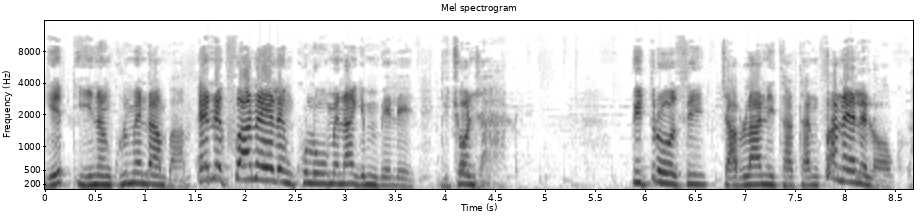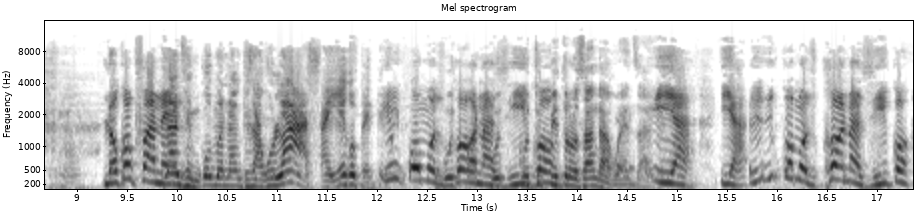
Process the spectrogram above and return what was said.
ngedina ngikhulume entambama ene kufanele ngikhulume nangimbeleli ngitsho njalo. Pitrosi jabulani thathani kufanele lokho. Lokho kufanele. Nanzi inkomo na ngiza kulasa yeko bhedele iinkomo zikhona Kuthi zikho. Upetros angakwenza. Iya iya inkomo zikhona zikho.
